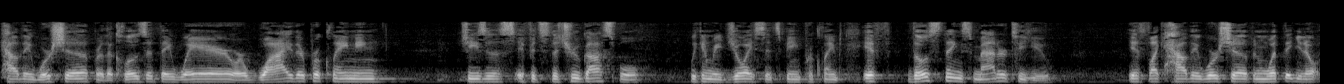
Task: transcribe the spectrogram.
how they worship or the clothes that they wear or why they're proclaiming Jesus, if it's the true gospel, we can rejoice it's being proclaimed. If those things matter to you, if like how they worship and what they, you know,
